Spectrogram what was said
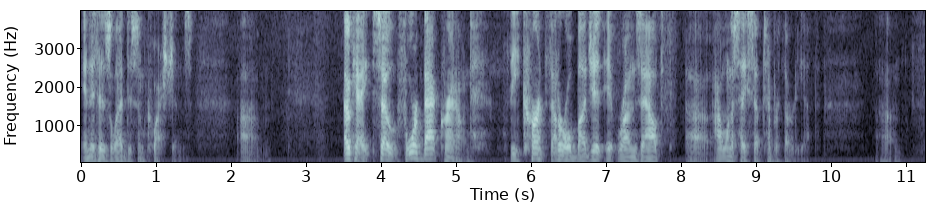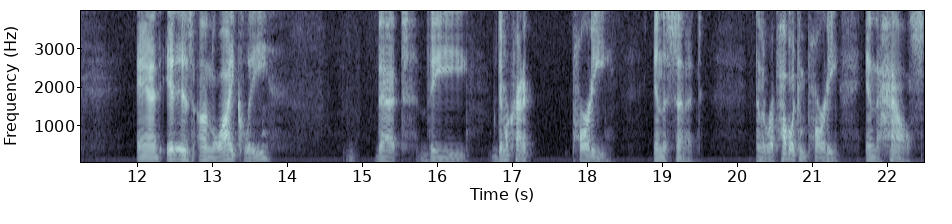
and it has led to some questions. Um, okay, so for background, the current federal budget it runs out. Uh, I want to say September 30th, um, and it is unlikely that the Democratic Party in the Senate and the Republican Party in the House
